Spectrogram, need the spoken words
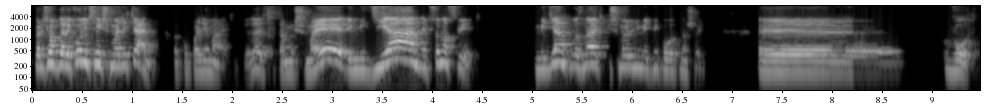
Причем далеко не все ишмаэлитяне, как вы понимаете. Знаете, там Ишмаэль, и Медиан, и все на свете. Медиан, как вы знаете, к Ишмаэлю не имеет никакого отношения. Э, вот.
